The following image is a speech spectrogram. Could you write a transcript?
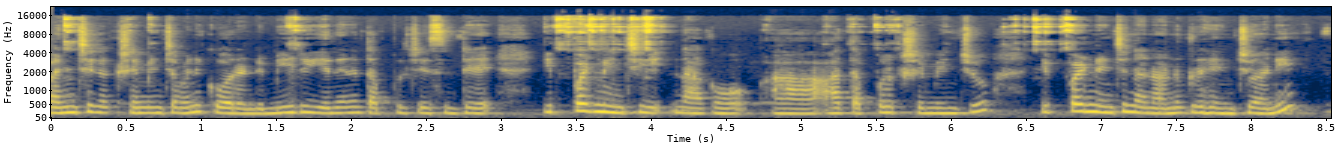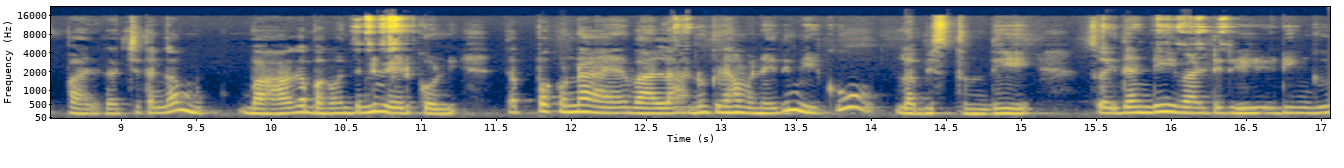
మంచిగా క్షమించమని కోరండి. మీరు ఏదైనా తప్పులు చేసింటే ఇప్పటి నుంచి నాకు ఆ తప్పులు క్షమించు ఇప్పటి నుంచి నన్ను అనుగ్రహించు అని ఖచ్చితంగా బాగా భగవంతుని వేడుకోండి. తప్పకుండా వాళ్ళ అనుగ్రహం అనేది మీకు లభిస్తుంది. సో ఇదండి ఇవాళ రీడింగు.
